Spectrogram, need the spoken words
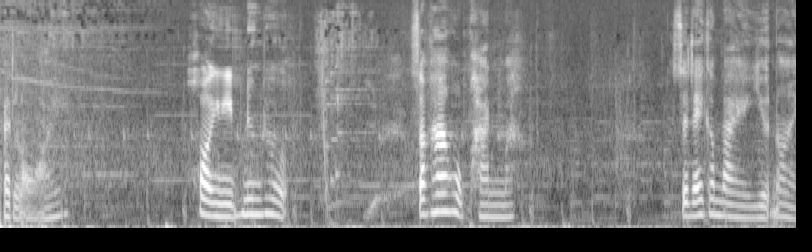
แปดร้อยขออีกนิดนึงเถอะ สักห้าหกพันมา จะได้กำไรเยอะหน่อย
